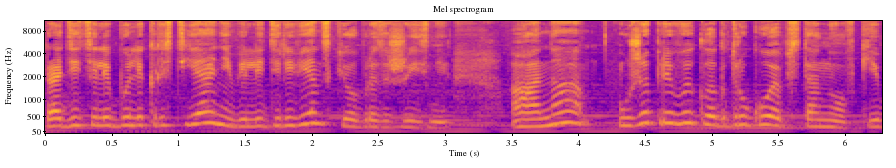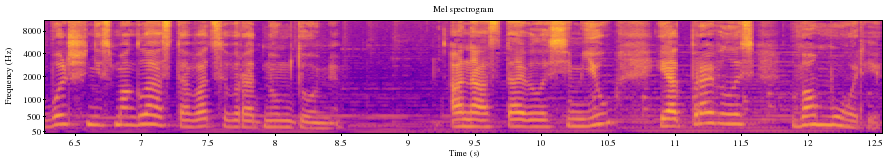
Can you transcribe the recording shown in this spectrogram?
Родители были крестьяне, вели деревенский образ жизни, а она уже привыкла к другой обстановке и больше не смогла оставаться в родном доме. Она оставила семью и отправилась в Аморе,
